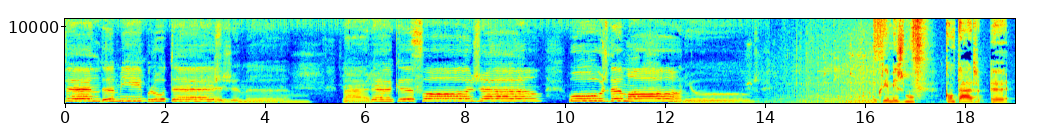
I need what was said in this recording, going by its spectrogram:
defende-me, protege-me, para que fojam os demónios. Eu queria mesmo contar. Uh,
